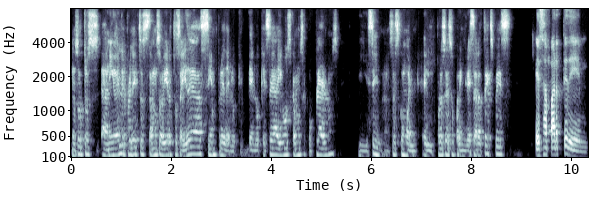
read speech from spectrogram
nosotros a nivel de proyectos estamos abiertos a ideas, siempre de lo que, de lo que sea y buscamos acoplarnos. Y sí, ese es como el, el proceso para ingresar a TechSpace. Esa parte de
